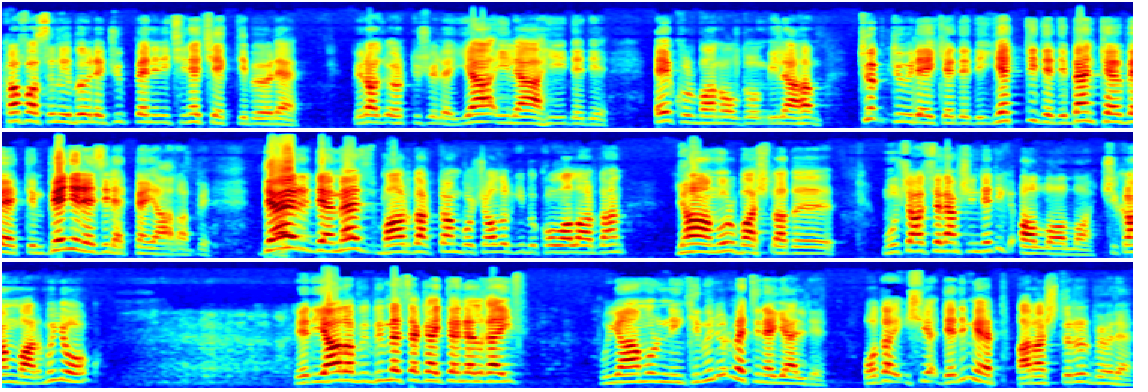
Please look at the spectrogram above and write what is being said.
Kafasını böyle cübbenin içine çekti böyle. Biraz örttü şöyle. Ya ilahi dedi. Ey kurban olduğum ilahım. Tüptü ileyke dedi. Yetti dedi. Ben tevbe ettim. Beni rezil etme ya Rabbi. Der demez bardaktan boşalır gibi kovalardan yağmur başladı. Musa Aleyhisselam şimdi dedi ki Allah Allah çıkan var mı? Yok. Dedi ya Rabbi bir mesekayten el gays. Bu yağmur kimin hürmetine geldi? O da işi dedim ya hep araştırır böyle.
